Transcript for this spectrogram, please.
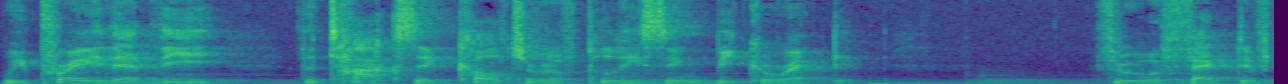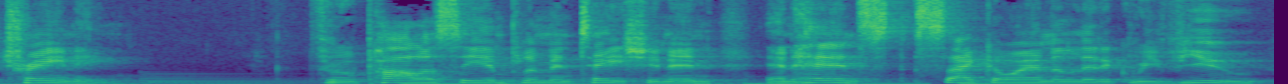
We pray that the, the toxic culture of policing be corrected through effective training, through policy implementation, and enhanced psychoanalytic review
